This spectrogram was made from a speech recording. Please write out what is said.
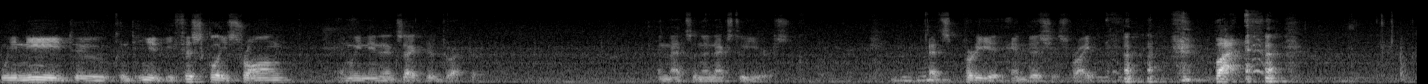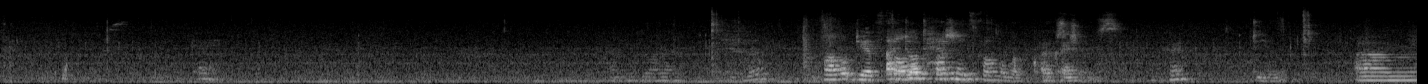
we need to continue to be fiscally strong, and we need an executive director. And that's in the next two years. Mm-hmm. That's pretty ambitious, right? But, Okay. Um, do you wanna- Follow, do you have I follow-up don't have any questions? follow-up questions. Okay. Do you? Um,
